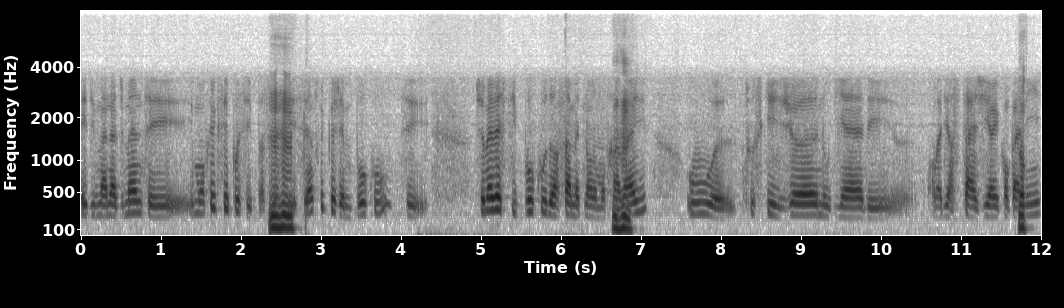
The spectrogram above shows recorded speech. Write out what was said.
et du management et, montrer que c'est possible parce que mhm. c'est un truc que j'aime beaucoup. Je m'investis beaucoup dans ça maintenant dans mon mhm. travail où euh, tout ce qui est jeune ou bien des on va dire stagiaires et compagnie.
